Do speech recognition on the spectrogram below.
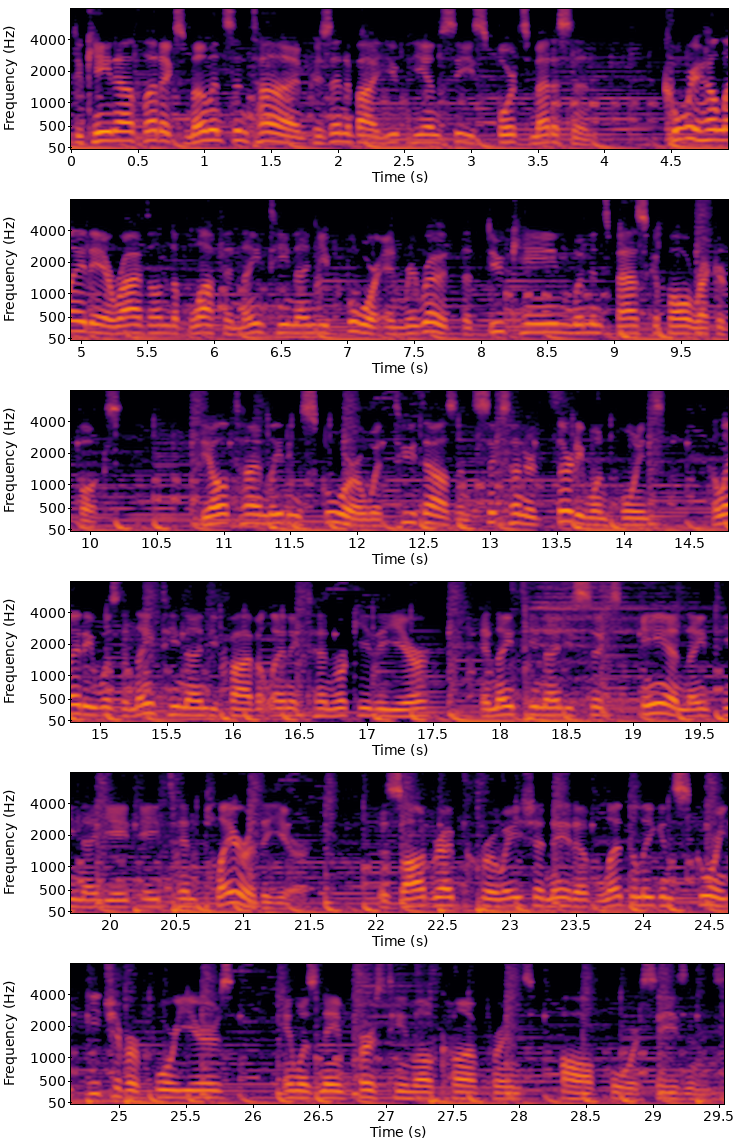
Duquesne Athletics Moments in Time, presented by UPMC Sports Medicine. Korie Hlede arrived on the bluff in 1994 and rewrote the Duquesne women's basketball record books. The all time leading scorer with 2,631 points, Halede was the 1995 Atlantic 10 Rookie of the Year and 1996 and 1998 A10 Player of the Year. The Zagreb, Croatia native led the league in scoring each of her four years and was named first team all conference all four seasons.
